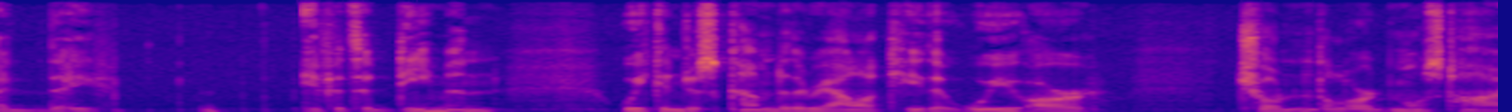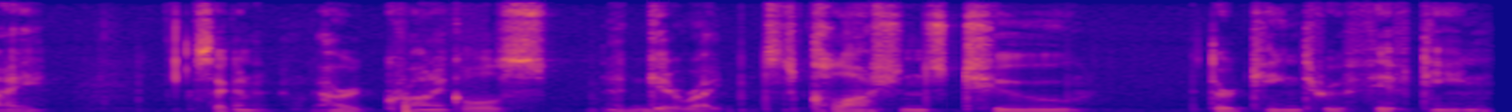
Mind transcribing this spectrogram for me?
I, they, if it's a demon, we can just come to the reality that we are children of the Lord Most High. Second, our Chronicles, get it right, it's Colossians 2 13 through 15.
